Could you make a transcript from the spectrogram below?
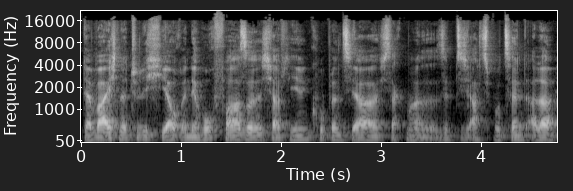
da war ich natürlich hier auch in der Hochphase. Ich habe hier in Koblenz ja, ich sag mal, 70, 80 Prozent aller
